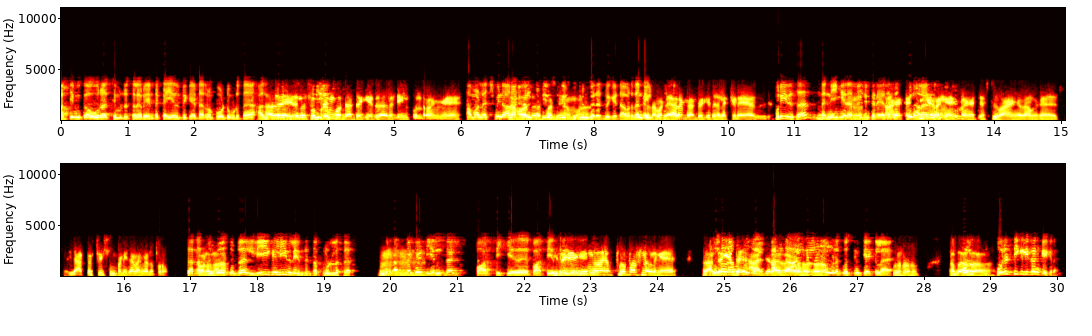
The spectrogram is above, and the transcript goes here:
அதிமுக ஊராட்சி மன்ற தலைவர் என்கிட்ட கையெழுத்து கேட்டாரு நான் போட்டு கொடுத்தேன். அது சுப்ரீம். கோர்ட் அட்வொகேட் தான் டீல் பண்றாங்க. ஆமா லட்சுமி நாராயணன் அப்படின்னு சுப்ரீம் கோர்ட் அட்வொகேட் அவர் தான் நம்ம டைரக்ட் அட்வொகேட் இதெல்லாம் கிடையாது. புரியுது சார் இந்த நீங்க அட்வொகேட் கிடையாது லட்சுமி நாராயணன் நாங்க ஜஸ்ட் வாங்க அவங்க இது அட்டஸ்டேஷன் பண்ணி தான் நாங்க அனுப்புறோம். சார் நான் சொல்றேன். லீகலி இதுல எந்த தப்பும் இல்ல சார் அட்வொகேட் எந்த பார்ட்டிக்கு பார்ட்டி ப்ரொஃபஷனலுங்க கேட்கல. பொலிட்டிக்கலி தான் கேக்குறேன்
